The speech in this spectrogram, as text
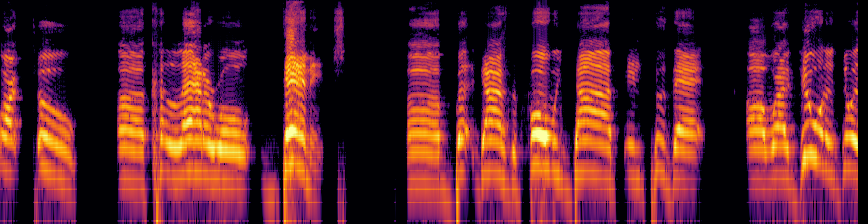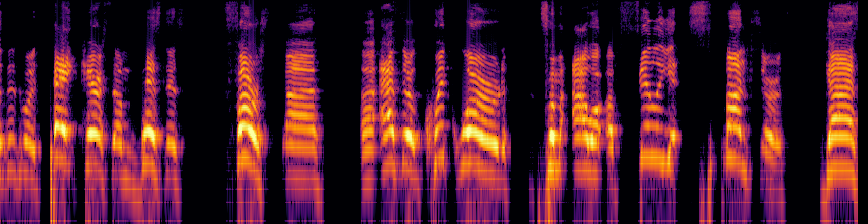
part two, uh, collateral damage. Uh, but guys, before we dive into that, uh, what I do want to do is this to take care of some business first, guys, uh, after a quick word from our affiliate sponsors, guys,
